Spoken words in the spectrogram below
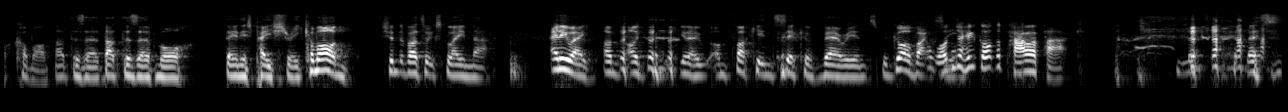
Oh, come on, that deserved that deserved more. Danish pastry, come on, shouldn't have had to explain that. Anyway, I'm, I, you know, I'm fucking sick of variants. We've got a vaccine. wonder who got the power pack. let's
